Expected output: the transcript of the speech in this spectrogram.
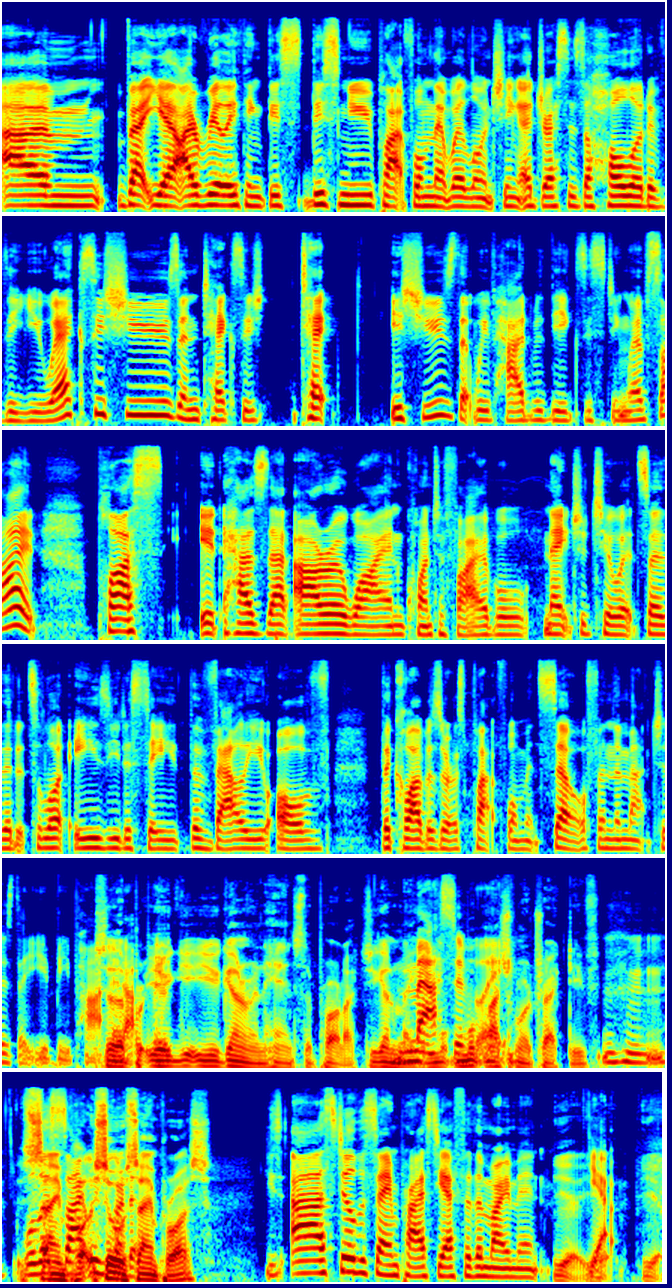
Um, but yeah, I really think this this new platform that we're launching addresses a whole lot of the UX issues and tech tech issues that we've had with the existing website. Plus, it has that ROI and quantifiable nature to it so that it's a lot easier to see the value of the Collabosaurus platform itself and the matches that you'd be So partnered the, up you're, you're going to enhance the product. You're going to make it Massively. mo- much more attractive. Mm-hmm. Well, the same, site pri- we've still the same price. Uh, still the same price, yeah, for the moment. Yeah, yeah, yeah,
